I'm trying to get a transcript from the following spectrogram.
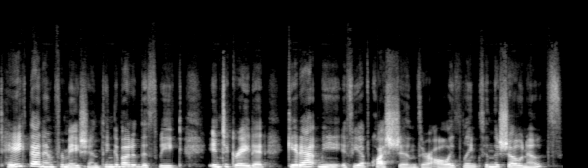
take that information, think about it this week, integrate it, get at me if you have questions. There are always links in the show notes.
